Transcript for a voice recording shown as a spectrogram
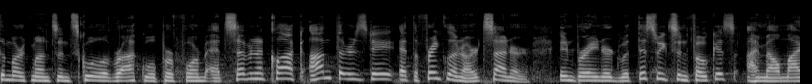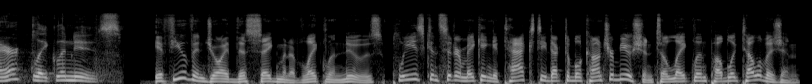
The Mark Munson School of Rock will perform at 7 o'clock on Thursday at the Franklin Arts Center. In Brainerd with This Week's in Focus, I'm Mal Meyer, Lakeland News. If you've enjoyed this segment of Lakeland News, please consider making a tax-deductible contribution to Lakeland Public Television.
